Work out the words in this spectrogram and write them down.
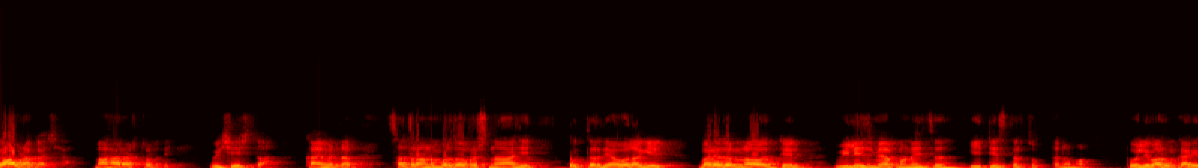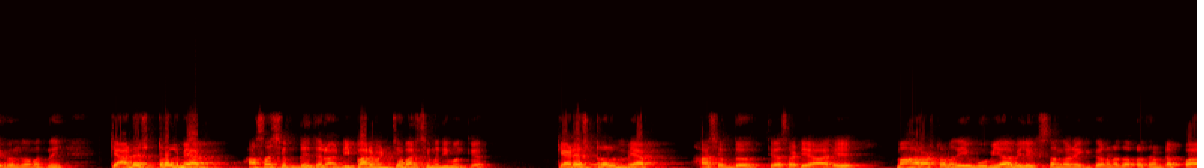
गाव नकाशा महाराष्ट्रामध्ये विशेषतः काय म्हणणार? सतरा नंबरचा प्रश्न आहे उत्तर द्यावं लागेल. बऱ्याच जणांना वाटेल विलेज मॅप म्हणायचं इथेच तर चुकतं ना मग. टोले मारून कार्यक्रम जमत नाही. कॅडस्ट्रल मॅप असा शब्द आहे त्याला डिपार्टमेंटच्या भाषेमध्ये म्हणतोय. कॅडस्ट्रल मॅप हा शब्द त्यासाठी आहे. महाराष्ट्रामध्ये भूमी अभिलेख संगणकीकरणाचा प्रथम टप्पा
